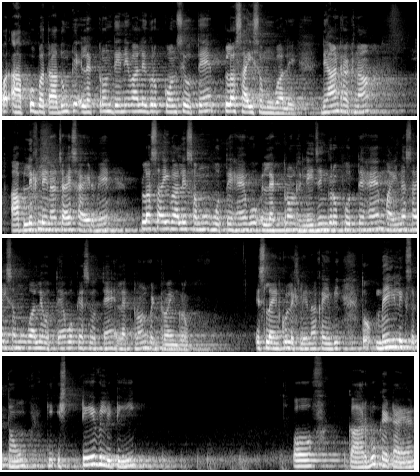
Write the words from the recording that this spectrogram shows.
और आपको बता दूँ कि इलेक्ट्रॉन देने वाले ग्रुप कौन से होते हैं? प्लस आई समूह वाले। ध्यान रखना, आप लिख लेना चाहे साइड में, प्लस आई वाले समूह होते हैं वो इलेक्ट्रॉन रिलीजिंग ग्रुप होते हैं, माइनस आई समूह वाले होते हैं वो कैसे होते हैं? Electron withdrawing group. इस लाइन को लिख लेना कहीं भी। तो मैं ही लिख सकता हूँ कि stability of carbocation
